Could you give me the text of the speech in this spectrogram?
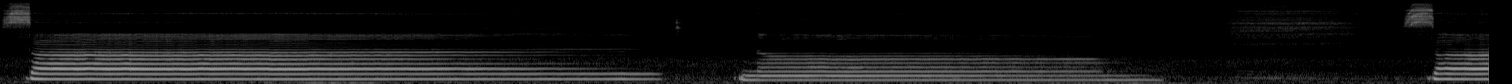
Sat Nam Sat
